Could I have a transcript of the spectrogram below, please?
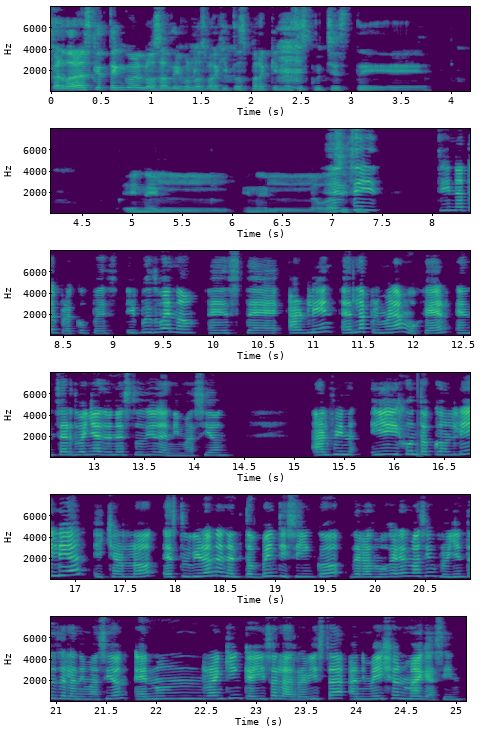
Perdón, es que tengo los audífonos bajitos para que no se escuche este. En el. En el Audacity. sí, sí, no te preocupes. Y pues bueno, este, Arlene es la primera mujer en ser dueña de un estudio de animación. Al fin, y junto con Lillian y Charlotte estuvieron en el top 25 de las mujeres más influyentes de la animación en un ranking que hizo la revista Animation Magazine.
